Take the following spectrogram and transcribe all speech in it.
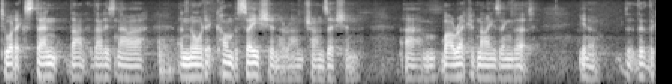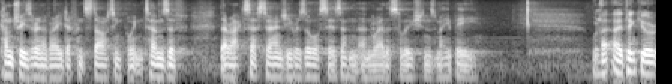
to what extent that, that is now a, a Nordic conversation around transition, um, while recognising that you know the, the, the countries are in a very different starting point in terms of their access to energy resources and, and where the solutions may be. Well, I, I think you're,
